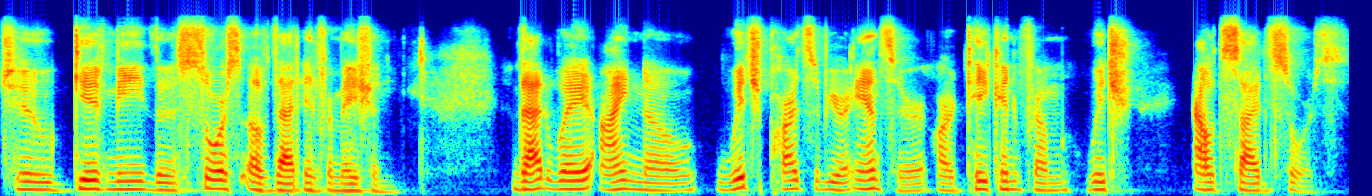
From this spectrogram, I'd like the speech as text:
to give me the source of that information. That way I know which parts of your answer are taken from which outside source.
